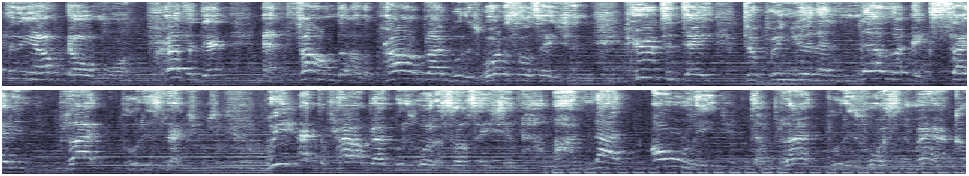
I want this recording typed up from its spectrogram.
Anthony F. Elmore, President and founder of the Proud Black Buddhist World Association, here today to bring you another exciting Black Buddhist lectures. We at the Proud Black Buddhist World Association are not only the Black Buddhist force in America,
